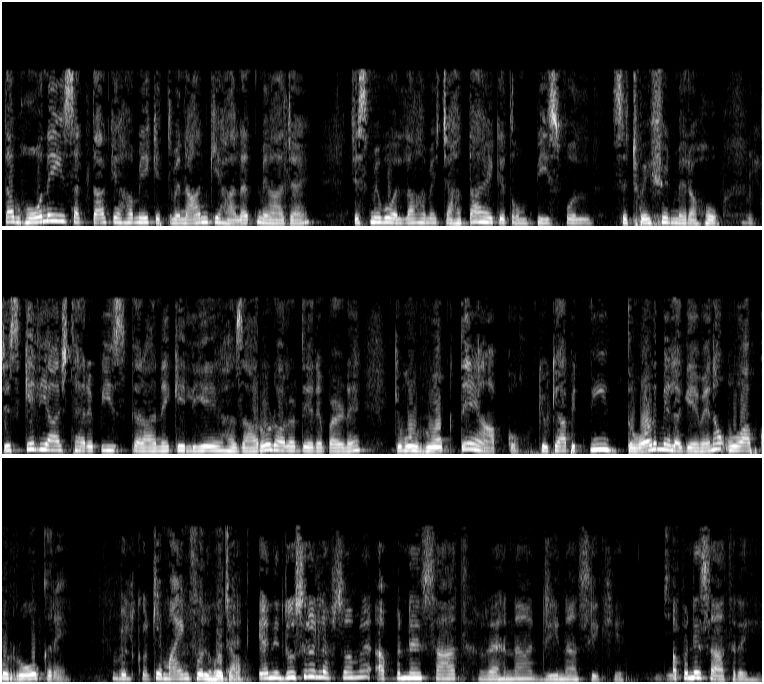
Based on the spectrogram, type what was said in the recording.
تب ہو نہیں سکتا کہ ہم ایک اطمینان کی حالت میں آ جائیں۔ جس میں وہ اللہ ہمیں چاہتا ہے کہ تم پیسفل سچویشن میں رہو۔ جس کے لیے آج تھراپیز کرانے کے لیے ہزاروں ڈالر دینے پڑ رہے ہیں کہ وہ روکتے ہیں آپ کو۔ کیونکہ آپ اتنی دوڑ میں لگے ہوئے نا وہ آپ کو روک رہے ہیں بالکل۔ کہ مائنڈ فل ہو جاؤ۔ یعنی دوسرے لفظوں میں اپنے ساتھ رہنا جینا سیکھیے۔ جی۔ اپنے ساتھ رہیے۔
